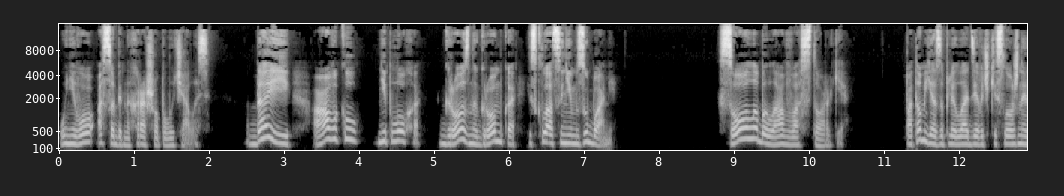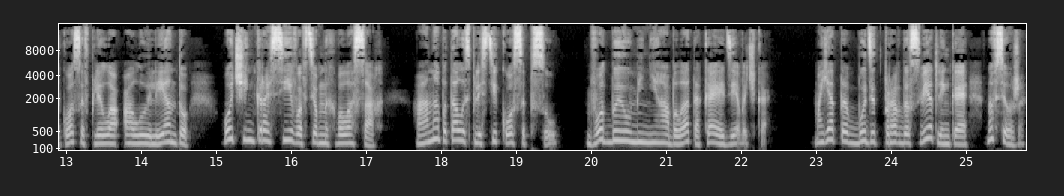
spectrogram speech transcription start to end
у него особенно хорошо получалось. Да и Авакл неплохо, грозно, громко и с клацанием зубами. Соло была в восторге. Потом я заплела девочке сложные косы, вплела алую ленту, очень красиво в темных волосах, а она пыталась плести косы псу. Вот бы и у меня была такая девочка. Моя-то будет, правда, светленькая, но все же.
